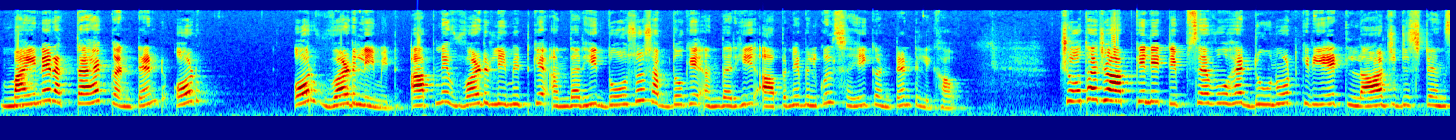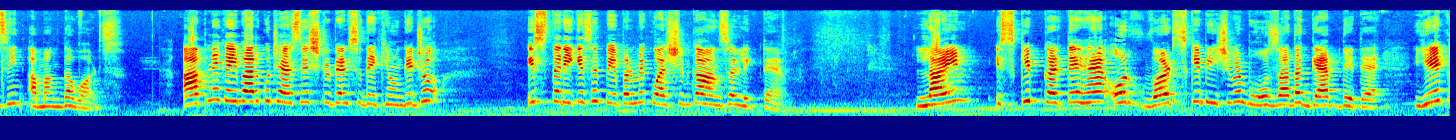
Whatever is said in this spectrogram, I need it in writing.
मायने रखता है कंटेंट और और वर्ड लिमिट आपने वर्ड लिमिट के अंदर ही 200 शब्दों के अंदर ही आपने बिल्कुल सही कंटेंट लिखा हो। चौथा जो आपके लिए टिप्स है वो है do not create large distancing among the words आपने कई बार कुछ ऐसे स्टूडेंट्स देखे होंगे जो इस तरीके से पेपर में क्वेश्चन का आंसर लिखते हैं। लाइन स्किप करते हैं और वर्ड्स के बीच में बहुत ज़्यादा गैप देते हैं। ये एक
